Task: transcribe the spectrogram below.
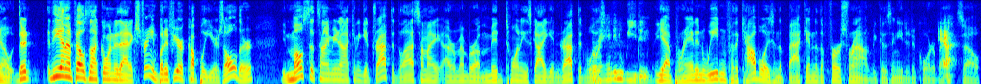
know, they're the NFL's not going to that extreme, but if you're a couple years older, most of the time you're not going to get drafted. The last time I, I remember a mid twenties guy getting drafted was Brandon Weeden. Yeah, Brandon Weeden for the Cowboys in the back end of the first round because they needed a quarterback. Yeah. So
